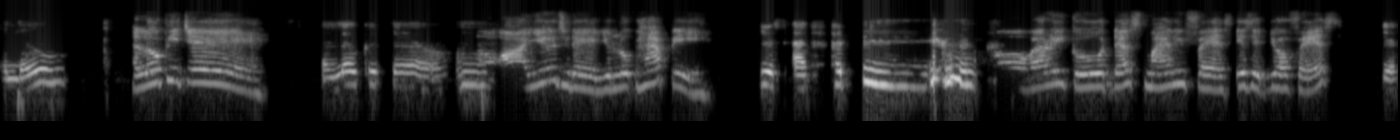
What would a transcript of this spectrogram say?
Hello. Hello, PJ. Hello, good girl. Mm, How are you today? You look happy. Yes, I'm happy. Oh, very good. That smiley face. Is it your face? yes,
